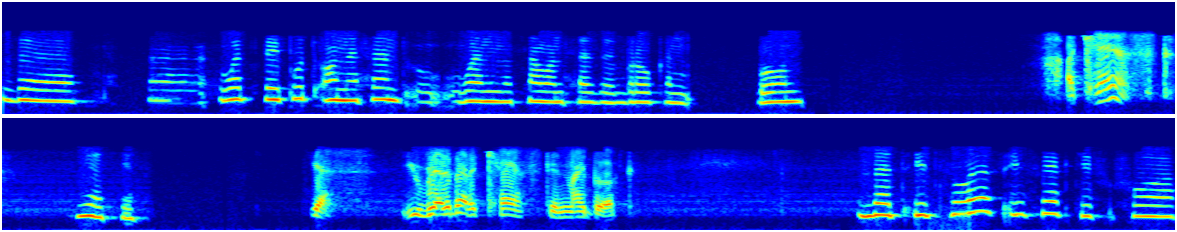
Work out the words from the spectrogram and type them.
the uh, what they put on a hand when someone has a broken bone. A cast. Yes, yes. Yes, you read about a cast in my book. That it's less effective for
